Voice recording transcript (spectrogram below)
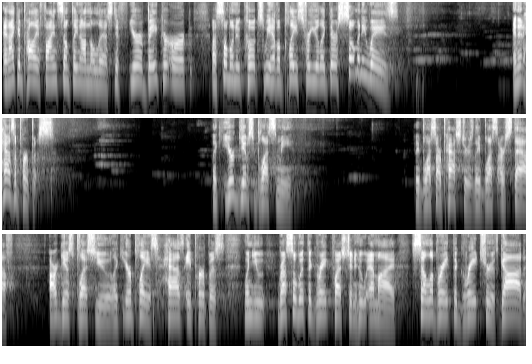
and I can probably find something on the list. If you're a baker or a, someone who cooks, we have a place for you. Like there are so many ways. And it has a purpose. Like your gifts bless me. They bless our pastors, they bless our staff. Our gifts bless you. Like your place has a purpose. When you wrestle with the great question, who am I? Celebrate the great truth. God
